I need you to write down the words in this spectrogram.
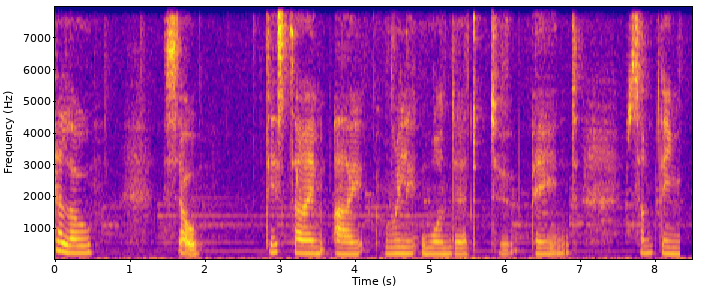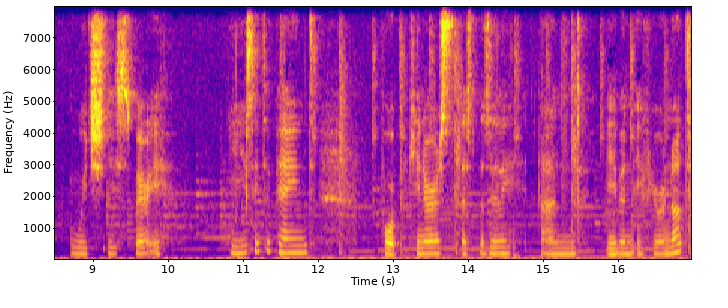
Hello! So, this time I really wanted to paint something which is very easy to paint for beginners especially and even if you're not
